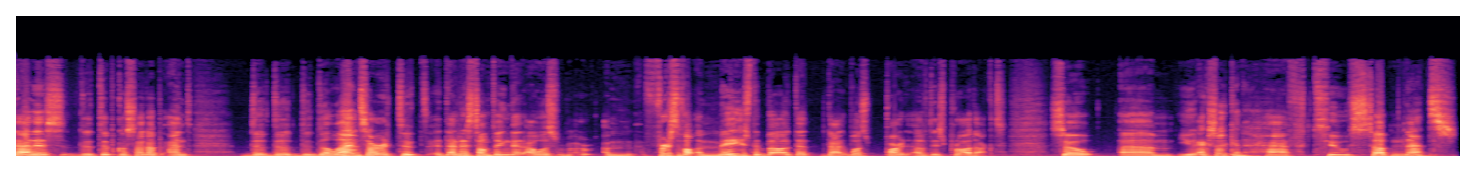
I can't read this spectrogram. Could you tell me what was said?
that is the typical setup. And the the the, the LANs are to, that is something that I was um, first of all amazed about that that was part of this product. So um, you actually can have two subnets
